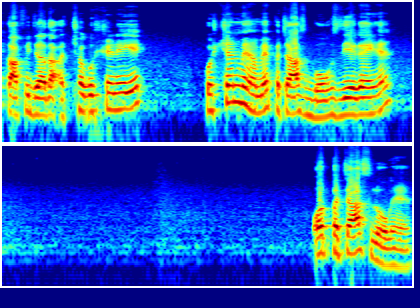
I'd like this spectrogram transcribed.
काफ़ी ज़्यादा अच्छा क्वेश्चन है ये। क्वेश्चन में हमें 50 बॉक्स दिए गए हैं। और 50 लोग हैं।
